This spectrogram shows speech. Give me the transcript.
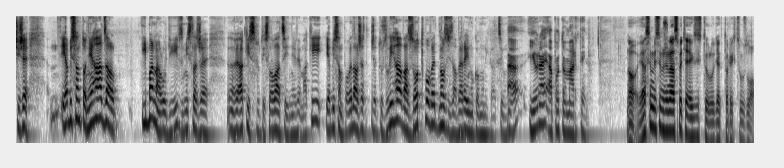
Čiže ja by som to nehádzal iba na ľudí, v zmysle, že e, akí sú tí Slováci, neviem akí, ja by som povedal, že, že tu zlyháva zodpovednosť za verejnú komunikáciu. A Juraj a potom Martin. No, ja si myslím, že na svete existujú ľudia, ktorí chcú zlo.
